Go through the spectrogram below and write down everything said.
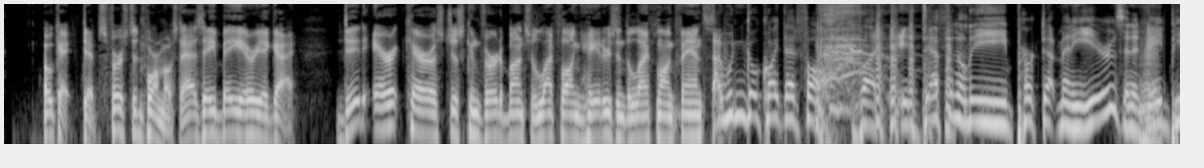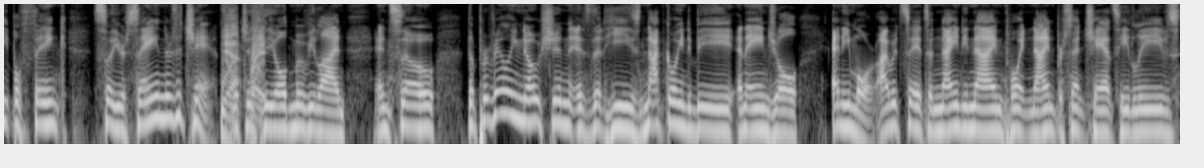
okay, Dibs, first and foremost, as a Bay Area guy, did Eric Karros just convert a bunch of lifelong haters into lifelong fans? I wouldn't go quite that far, but it definitely perked up many ears and it mm-hmm. made people think, so you're saying there's a chance, yeah, which is right. the old movie line. And so the prevailing notion is that he's not going to be an angel anymore. I would say it's a 99.9% chance he leaves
